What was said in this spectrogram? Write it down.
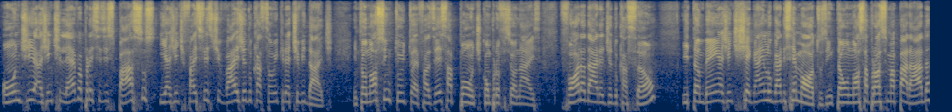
onde a gente leva para esses espaços e a gente faz festivais de educação e criatividade. Então, nosso intuito é fazer essa ponte com profissionais fora da área de educação e também a gente chegar em lugares remotos. Então, nossa próxima parada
